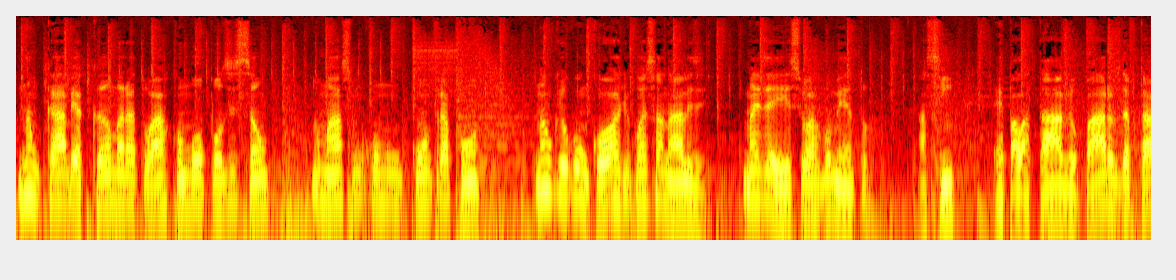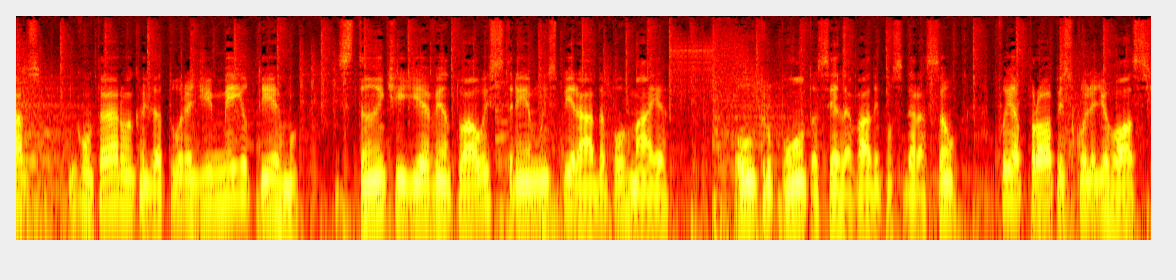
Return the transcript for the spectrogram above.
não cabe à Câmara atuar como oposição, no máximo como um contraponto. Não que eu concorde com essa análise, mas é esse o argumento. Assim, é palatável para os deputados encontrar uma candidatura de meio termo, distante de eventual extremo inspirada por Maia. Outro ponto a ser levado em consideração foi a própria escolha de Rossi.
